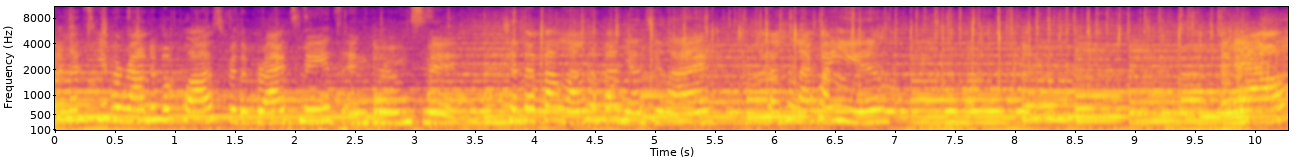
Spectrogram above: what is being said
And let's give a round of applause for the bridesmaids and groomsmen. 现在伴郎和伴娘进来，掌 声来欢迎。And now,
